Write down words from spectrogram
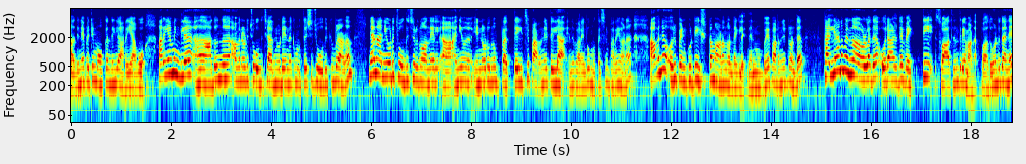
അതിനെപ്പറ്റി മോക്ക് എന്തെങ്കിലും അറിയാവോ? അറിയാമെങ്കിൽ അതൊന്ന് അവനോട് ചോദിച്ചറിഞ്ഞൂടെ എന്നൊക്കെ മുത്തശ്ശി ചോദിക്കുമ്പോഴാണ് ഞാൻ അനിയോട് ചോദിച്ചിരുന്നു. അന്നേ അനി എന്നോടൊന്നും പ്രത്യേകിച്ച് പറഞ്ഞിട്ടില്ല എന്ന് പറയുമ്പോൾ മുത്തശ്ശൻ പറയുവാണ് അവന് ഒരു പെൺകുട്ടി ഇഷ്ടമാണെന്നുണ്ടെങ്കിൽ ഞാൻ മുമ്പേ പറഞ്ഞിട്ടുണ്ട്. കല്യാണം എന്നുള്ളത് ഒരാളുടെ വ്യക്തി സ്വാതന്ത്ര്യമാണ്. അപ്പോൾ അതുകൊണ്ട് തന്നെ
